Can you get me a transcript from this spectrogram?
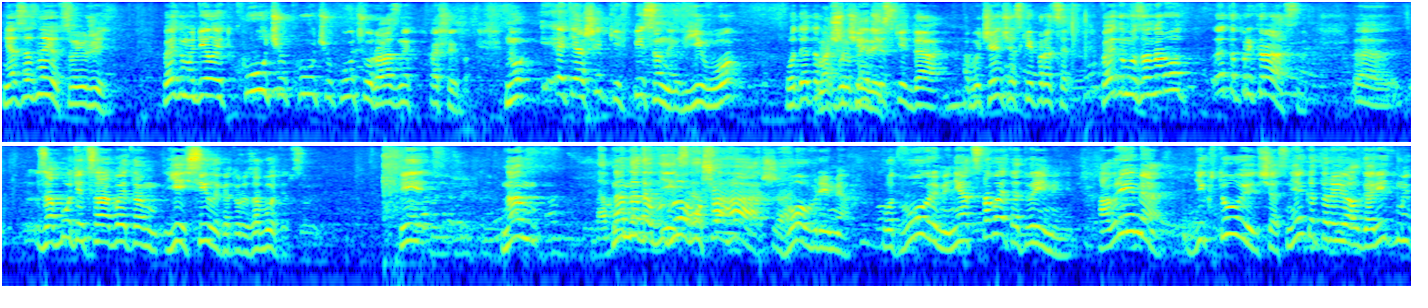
не осознает свою жизнь. Поэтому делает кучу, кучу, кучу разных ошибок. Но эти ошибки вписаны в его вот этот Маршрутный лист. обученческий, да, обученческий процесс. Поэтому за народ это прекрасно. Э, заботиться об этом, есть силы, которые заботятся. И нам, На нам надо в ногу шагать шаг. вовремя. Вот вовремя, не отставать от времени. А время диктует сейчас некоторые алгоритмы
